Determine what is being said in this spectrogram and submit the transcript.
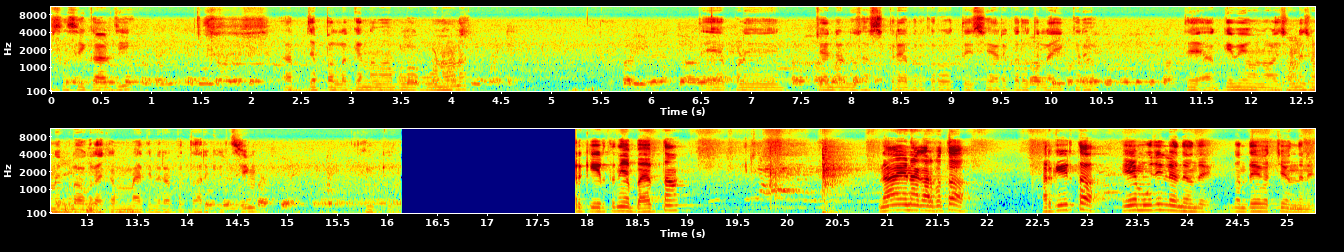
ਸਤਿ ਸ਼੍ਰੀ ਅਕਾਲ ਜੀ। ਅੱਜ ਆਪਾਂ ਲੱਗੇ ਨਵਾਂ ਬਲੌਗ ਬਣਾਉਣ। ਤੇ ਆਪਣੇ ਚੈਨਲ ਨੂੰ ਸਬਸਕ੍ਰਾਈਬ ਕਰੋ ਤੇ ਸ਼ੇਅਰ ਕਰੋ ਤੇ ਲਾਈਕ ਕਰੋ। ਤੇ ਅੱਗੇ ਵੀ ਆਉਣ ਵਾਲੇ ਸੋਹਣੇ ਸੋਹਣੇ ਬਲੌਗ ਲੈ ਕੇ ਮੈਂ ਤੇ ਮੇਰਾ ਪਤਾ ਹਰਕੀਰਤ ਸਿੰਘ। ਥੈਂਕ ਯੂ ਹਰਕੀਰਤ ਦੀਆਂ ਬੈਬਤਾਂ। ਨਾ ਇਹ ਨਾ ਕਰ ਪਤਾ। ਹਰਕੀਰਤ, ਇਹ ਮੂੰਹ ਨਹੀਂ ਲੈਂਦੇ ਹੁੰਦੇ। ਗੰਦੇ ਬੱਚੇ ਹੁੰਦੇ ਨੇ।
